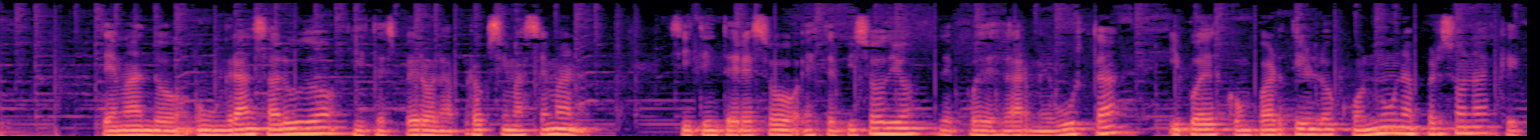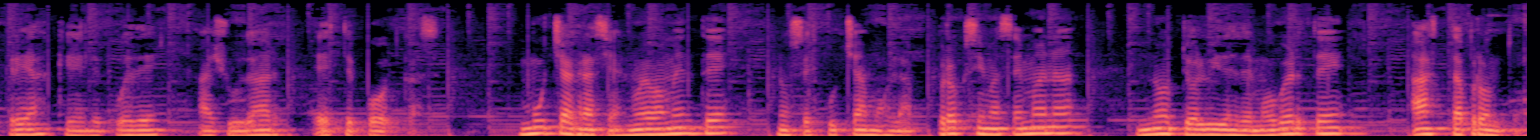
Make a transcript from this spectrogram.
Te mando un gran saludo y te espero la próxima semana. Si te interesó este episodio, le puedes dar me gusta y puedes compartirlo con una persona que creas que le puede ayudar este podcast. Muchas gracias nuevamente, nos escuchamos la próxima semana, no te olvides de moverte, hasta pronto.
